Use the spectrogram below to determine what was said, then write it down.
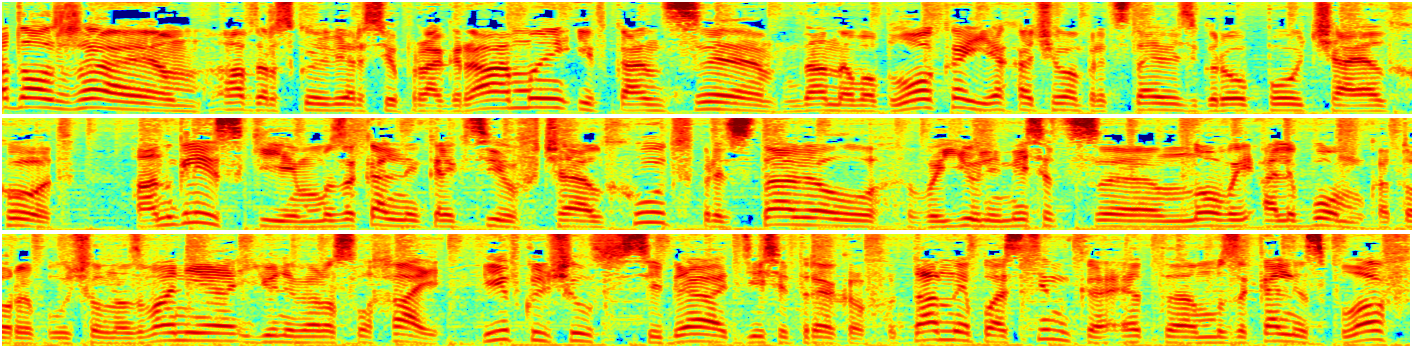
Продолжаем авторскую версию программы, и в конце данного блока я хочу вам представить группу Childhood – Английский музыкальный коллектив Childhood представил в июле месяце новый альбом, который получил название Universal High и включил в себя 10 треков. Данная пластинка — это музыкальный сплав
